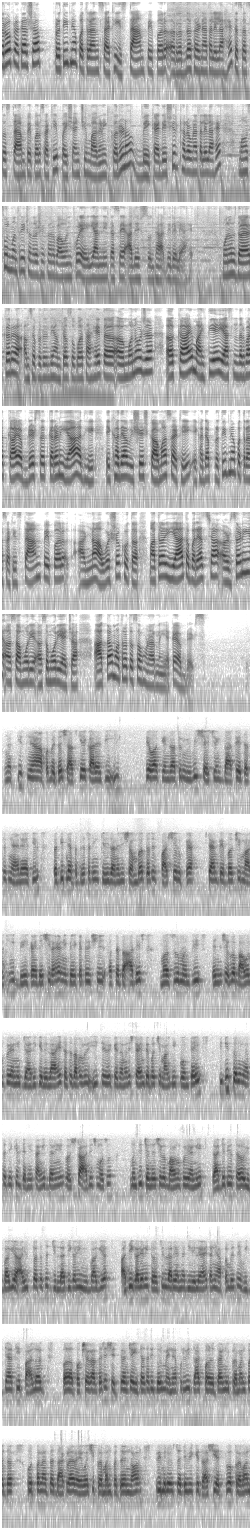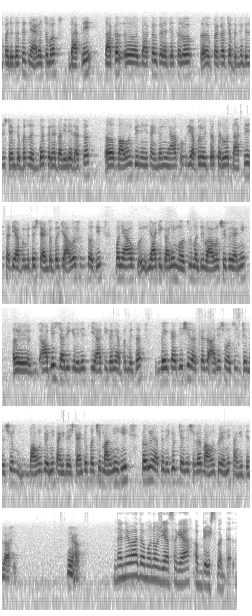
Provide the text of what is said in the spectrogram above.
सर्व प्रकारच्या प्रतिज्ञापत्रांसाठी stamp paper रद्द करण्यात आलेला आहे. तसंच स्टॅम्प पेपरसाठी पैशांची मागणी करणं बेकायदेशीर ठरवण्यात आलेलं आहे. महसूल मंत्री चंद्रशेखर बावनकुळे यांनी तसे आदेशसुद्धा दिलेले आहेत. मनोज दळाकर आमचे प्रतिनिधी आमच्यासोबत आहेत. मनोज काय माहिती आहे? या संदर्भात काय अपडेट्स आहेत? कारण याआधी एखाद्या विशेष कामासाठी एखाद्या प्रतिज्ञापत्रासाठी स्टॅम्प पेपर आणणं आवश्यक होतं. मात्र यात बऱ्याचशा अडचणी अ, सामोर समोर यायच्या. आता मात्र तसं होणार नाही आहे काय अपडेट्स नक्कीच नेहा आपण शासकीय कार्याची ई सेवा केंद्रातून विविध शैक्षणिक दाखले तसेच न्यायालयातील प्रतिज्ञापत्रासाठी केली जाणारी शंभर तसेच पाचशे रुपया स्टॅम्प पेपरची मागणी ही बेकायदेशीर आहे आणि बेकायदेशीर असल्याचा आदेश महसूल मंत्री चंद्रशेखर बावनकुळे यांनी जारी केलेला आहे. तसंच आपण ई सेवा केंद्रामध्ये स्टॅम्प पेपरची मागणी कोणत्याही स्थितीत करू नये असं देखील त्यांनी सांगितलं आणि स्पष्ट आदेश महसूल मंत्री चंद्रशेखर बावनकुळे यांनी राज्यातील सर्व विभागीय आयुक्त तसंच जिल्हाधिकारी विभागीय अधिकारी आणि तहसीलदार यांना दिलेले आहेत. आणि आपण विद्यार्थी पालक पक्षकार तसेच शेतकऱ्यांच्या हितासाठी दोन महिन्यापूर्वी जात पडताळणी प्रमाणपत्र उत्पन्नाचा दाखला रहिवासी प्रमाणपत्र नॉन क्रिमिनल सर्टिफिकेट राष्ट्रीयत्व प्रमाणपत्र तसेच न्यायालयासमोर दाखले दाखल दाखल करायच्या सर्व प्रकारच्या प्रतिनिधी स्टॅम्प पेपर रद्द करण्यात आलेले आहेत असं बावनकुळे यांनी सांगितलं. आणि यापूर्वी आपण सर्व दाखलेसाठी आपण मित्र स्टॅम्प पेपरची आवश्यकता होती. पण या या ठिकाणी महसूल मंत्री बावनशेखर यांनी आदेश जारी केलेले की या ठिकाणी आपण मित्र बेकायदेशीर असल्याचा आदेश महसूल चंद्रशेखर बावनकुळे यांनी सांगितले. स्टॅम्प पेपरची मागणी ही करू असं देखील चंद्रशेखर बावनकुळे यांनी सांगितलेलं आहे. स्नेहा धन्यवाद मनोज या सगळ्या अपडेट्सबद्दल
